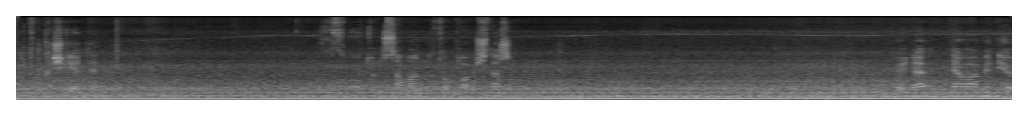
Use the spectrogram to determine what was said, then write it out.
artık kış geldi. Otunu samanını toplamışlar. Böyle devam ediyor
